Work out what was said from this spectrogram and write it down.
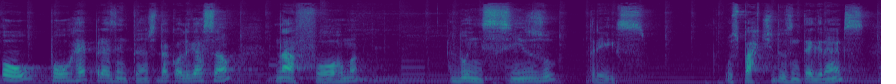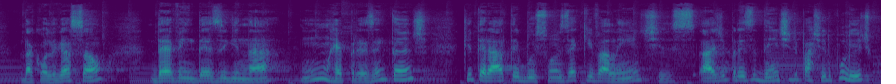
ou por representantes da coligação, na forma do inciso 3. Os partidos integrantes da coligação devem designar um representante que terá atribuições equivalentes às de presidente de partido político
